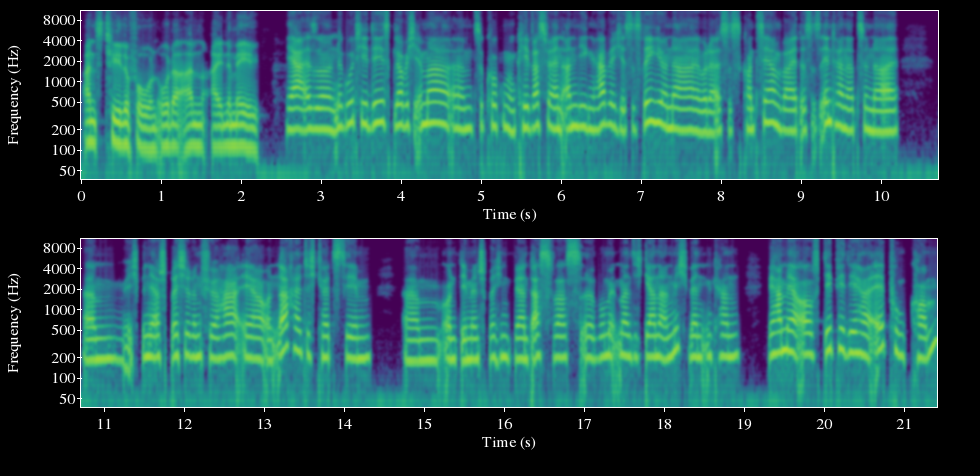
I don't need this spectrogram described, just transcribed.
ans Telefon oder an eine Mail? Ja, also eine gute Idee ist, glaube ich, immer ähm, zu gucken, okay, was für ein Anliegen habe ich? Ist es regional oder ist es konzernweit? Ist es international? Ähm, ich bin ja Sprecherin für HR und Nachhaltigkeitsthemen ähm, und dementsprechend wäre das was, äh, womit man sich gerne an mich wenden kann. Wir haben ja auf dpdhl.com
